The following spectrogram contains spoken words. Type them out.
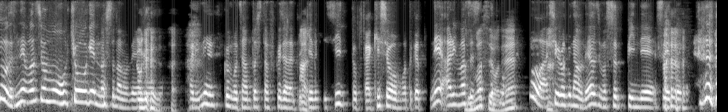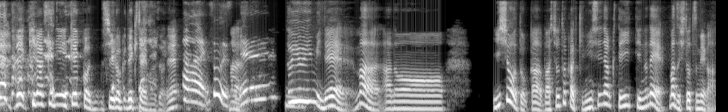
そうですね。私はもう表現の人なので、やっぱりね、服もちゃんとした服じゃないといけないし、とか、化粧もとかね、ありますし。ありますよね。今日は収録なので、私もすっぴんで、スウェットで。で、気楽に結構収録できちゃいますよね。はい、そうですね。はいという意味で、まあ、あのー衣装とか場所とか気にしなくていいっていうので、まず一つ目が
